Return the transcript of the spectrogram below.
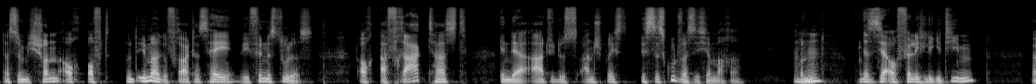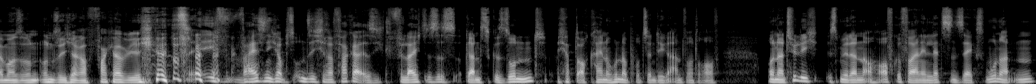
dass du mich schon auch oft und immer gefragt hast, hey, wie findest du das? Auch erfragt hast in der Art, wie du es ansprichst, ist es gut, was ich hier mache? Und das ist ja auch völlig legitim. Wenn man so ein unsicherer Fucker wie ich ist. Ich weiß nicht, ob es unsicherer Facker ist. Ich, vielleicht ist es ganz gesund. Ich habe da auch keine hundertprozentige Antwort drauf. Und natürlich ist mir dann auch aufgefallen in den letzten sechs Monaten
